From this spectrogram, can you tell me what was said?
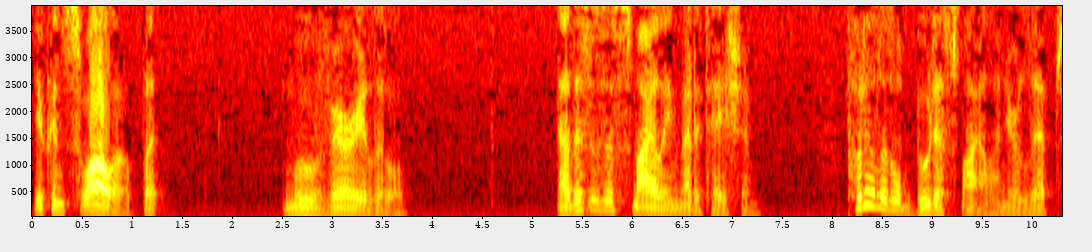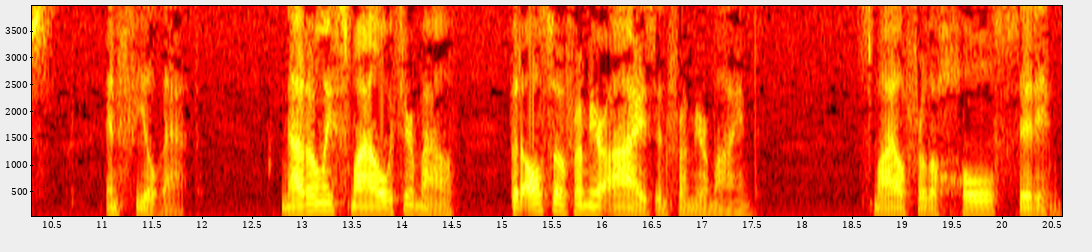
You can swallow, but move very little. Now this is a smiling meditation. Put a little Buddha smile on your lips and feel that. Not only smile with your mouth, but also from your eyes and from your mind. Smile for the whole sitting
